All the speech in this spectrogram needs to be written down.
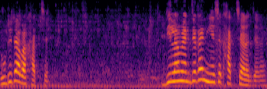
রুটিটা আবার খাচ্ছে। দিলাম এক জায়গায়, নিয়ে এসে খাচ্ছে আর এক জায়গায়।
